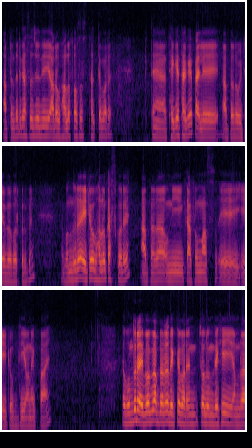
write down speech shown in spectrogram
আপনাদের কাছে যদি আরও ভালো প্রসেস থাকতে পারে থেকে থাকে তাহলে আপনারা ওইটা ব্যবহার করবেন। বন্ধুরা, এটাও ভালো কাজ করে। আপনারা, উনি কার্পু মাছ এই টোপ দিয়ে অনেক পায়। তো বন্ধুরা, এভাবে আপনারা দেখতে পারেন। চলুন দেখি আমরা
